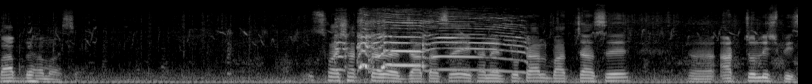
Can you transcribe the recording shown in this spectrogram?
বাপ ব্রাহ্মা আছে। ছয় সাতটা জাত আছে, এখানে টোটাল বাচ্চা আছে আটচল্লিশ পিস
